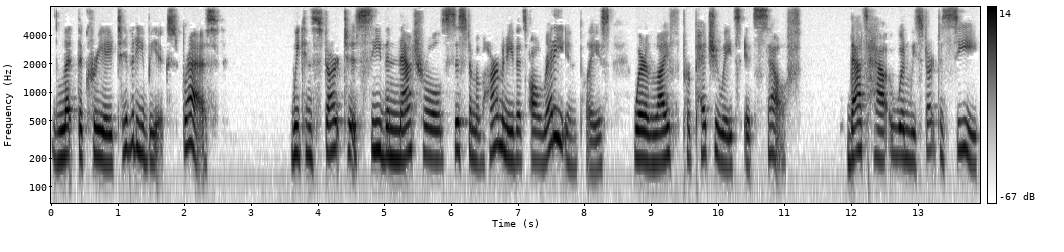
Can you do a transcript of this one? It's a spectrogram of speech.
let the creativity be expressed, we can start to see the natural system of harmony that's already in place where life perpetuates itself. That's how, when we start to see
